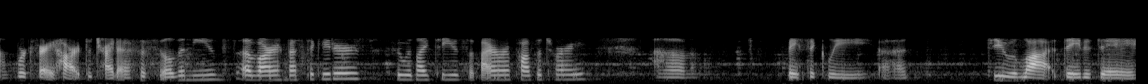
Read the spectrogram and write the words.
um, work very hard to try to fulfill the needs of our investigators who would like to use the biorepository. Um, basically, uh, do a lot day to day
